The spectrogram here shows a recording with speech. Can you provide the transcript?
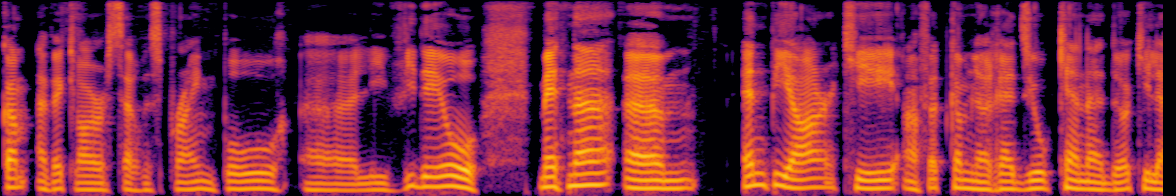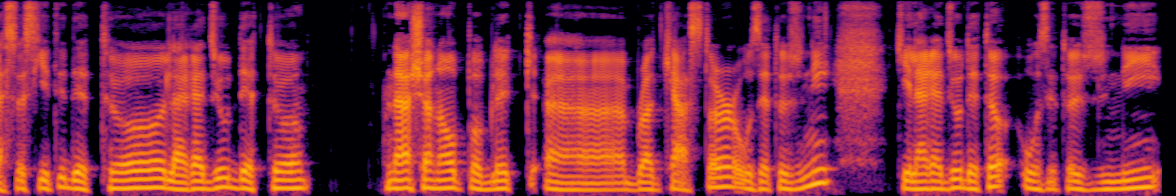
comme avec leur service Prime pour les vidéos. Maintenant, NPR, qui est en fait comme le Radio-Canada, qui est la société d'État, la radio d'État National Public euh, Broadcaster aux États-Unis, qui est la radio d'État aux États-Unis,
